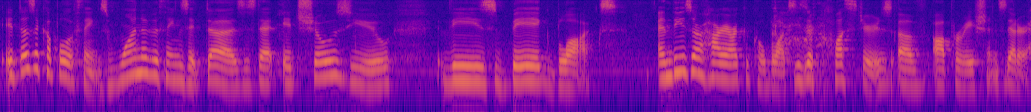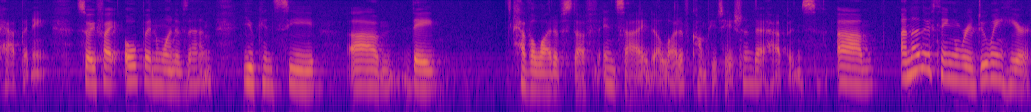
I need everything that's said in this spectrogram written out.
it does a couple of things. One of the things it does is that it shows you these big blocks. And these are hierarchical blocks. These are clusters of operations that are happening. So if I open one of them, you can see um, they have a lot of stuff inside, a lot of computation that happens. Um, another thing we're doing here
